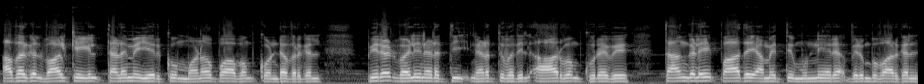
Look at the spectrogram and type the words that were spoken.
அவர்கள் வாழ்க்கையில் தலைமை ஏற்கும் மனோபாவம் கொண்டவர்கள். பிறர் வழிநடத்தி நடத்துவதில் ஆர்வம் குறைவு. தாங்களே பாதை அமைத்து முன்னேற விரும்புவார்கள்.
